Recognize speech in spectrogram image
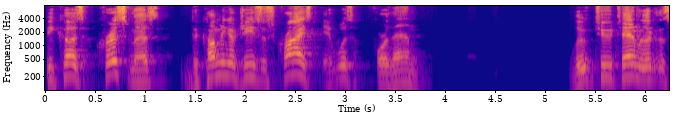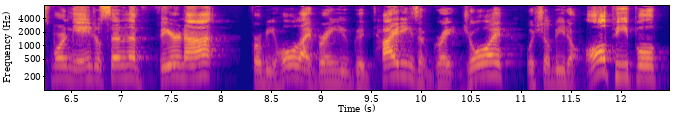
Because Christmas, the coming of Jesus Christ, it was for them. Luke 2:10, we looked at this morning, the angel said to them, Fear not, for behold, I bring you good tidings of great joy, which shall be to all people.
